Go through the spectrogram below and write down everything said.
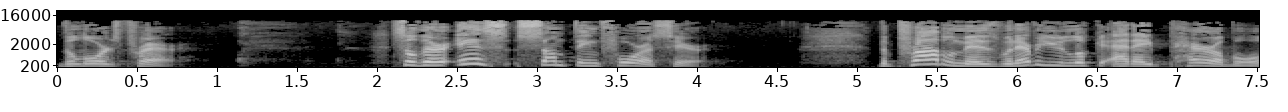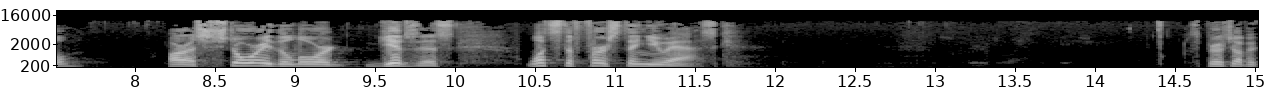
the Lord's Prayer. So there is something for us here. The problem is, whenever you look at a parable or a story the Lord gives us, what's the first thing you ask? Spiritual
